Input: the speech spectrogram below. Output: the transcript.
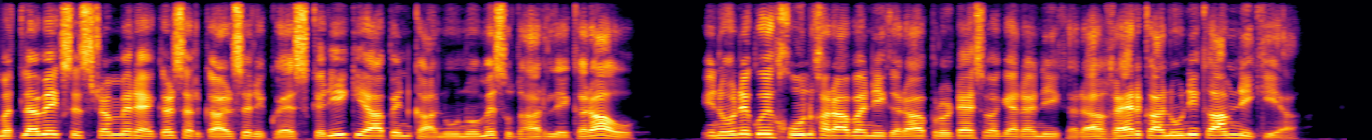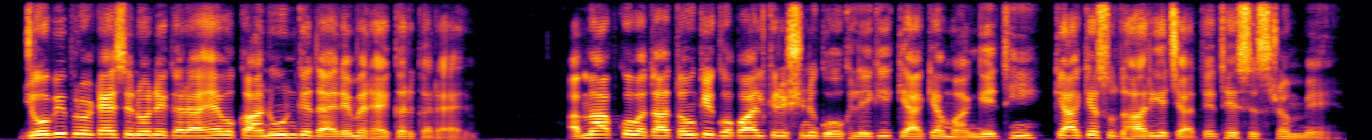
मतलब एक सिस्टम में रहकर सरकार से रिक्वेस्ट करी कि आप इन कानूनों में सुधार लेकर आओ। इन्होंने कोई खून खराबा नहीं करा प्रोटेस्ट वगैरह नहीं करा, गैर कानूनी काम नहीं किया। जो भी प्रोटेस्ट इन्होंने करा है, वो कानून के दायरे में रहकर करा है। अब मैं आपको बताता हूँ कि गोपाल कृष्ण गोखले की क्या क्या मांगे थीं क्या क्या सुधार ये चाहते थे सिस्टम में।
